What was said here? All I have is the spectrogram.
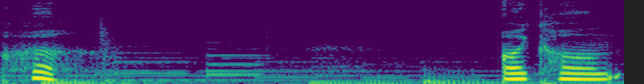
huh, I can't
